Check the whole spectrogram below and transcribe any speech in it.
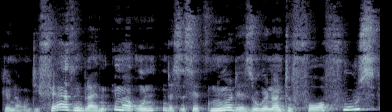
Genau. Und die Fersen bleiben immer unten. Das ist jetzt nur der sogenannte Vorfuß.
